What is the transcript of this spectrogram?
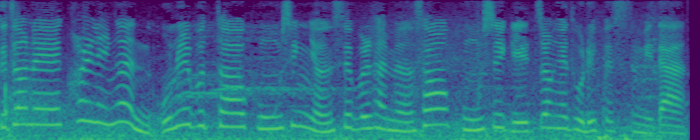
그 전에 컬링은 오늘부터 공식 연습을 하면서 공식 일정에 돌입했습니다.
